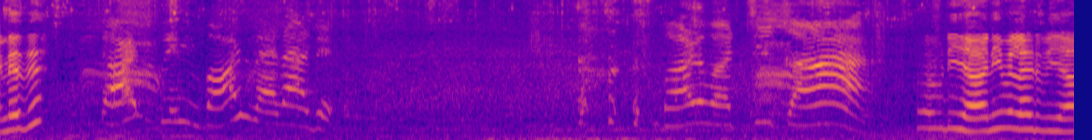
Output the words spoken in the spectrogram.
என்னது? அப்படியா? நீ விளையாடுவியா?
